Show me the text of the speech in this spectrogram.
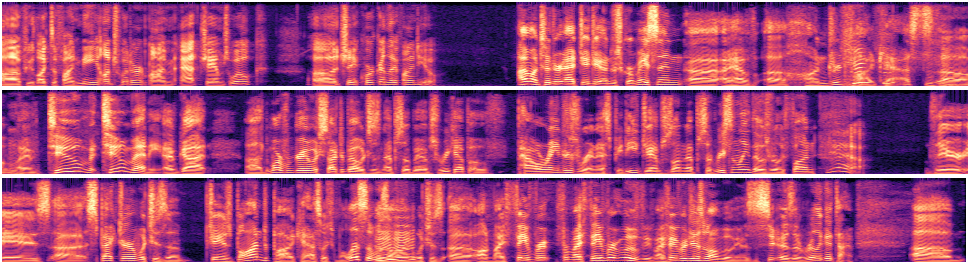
Uh, if you'd like to find me on Twitter, I'm at JamesWilk. Uh, Jake, where can they find you? I'm on Twitter at JJ underscore Mason. Uh, I have a hundred podcasts. um, I have too too many. I've got uh, the Morphin Grid, which I talked about, which is an episode by episode recap of Power Rangers. We're in SPD. James was on an episode recently. That was really fun. Yeah. There is uh, Spectre, which is a James Bond podcast, which Melissa was on, which is uh, on my favorite for my favorite movie, my favorite James Bond movie. It was a, it was a really good time. Um,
